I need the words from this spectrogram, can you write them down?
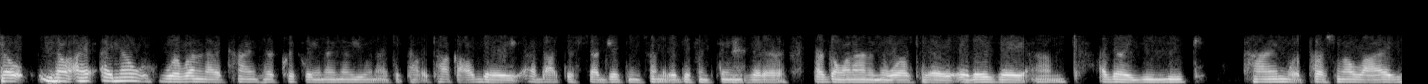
So, you know, I, I know we're running out of time here quickly, and I know you and I could probably talk all day about this subject and some of the different things that are, are going on in the world today. It is a, um, a very unique time where personal lives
